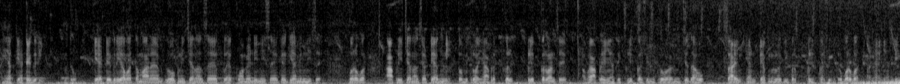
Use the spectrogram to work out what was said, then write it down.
અહીંયા કેટેગરી, મિત્રો. કેટેગરી હવે તમારે લોકની ચેનલ છે કોમેડીની છે કે ગેમિંગની છે. બરાબર? આપણી ચેનલ છે ટેગની. તો મિત્રો અહીંયા આપણે ક્લિક કરવાનું છે. હવે આપણે અહીંયાથી ક્લિક કરીશું મિત્રો, નીચે જાઉં સાઇન એન્ડ ટેકનોલોજી પર ક્લિક કરીશું મિત્રો, બરાબર? અને અહીંયાથી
